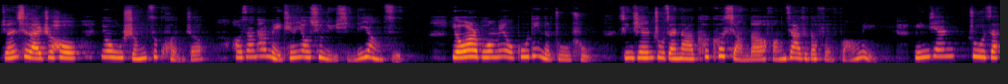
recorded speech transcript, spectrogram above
卷起来之后用绳子捆着，好像他每天要去旅行的样子。尤二伯没有固定的住处，今天住在那咯咯响的房架子的粉房里。明天住在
